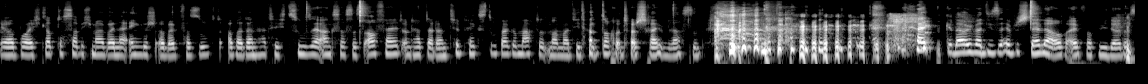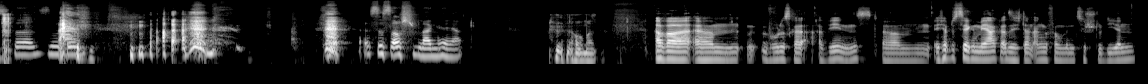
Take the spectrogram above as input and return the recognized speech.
Ja, boah, ich glaube, das habe ich mal bei einer Englischarbeit versucht, aber dann hatte ich zu sehr Angst, dass es auffällt und habe da dann Tippex drüber gemacht und Mama die dann doch unterschreiben lassen. halt genau über dieselbe Stelle auch einfach wieder. Das war so dumm. Es ist auch schon lange her. oh Mann. Aber ähm, wo du es gerade erwähnst, ähm, ich habe das ja gemerkt, als ich dann angefangen bin zu studieren,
